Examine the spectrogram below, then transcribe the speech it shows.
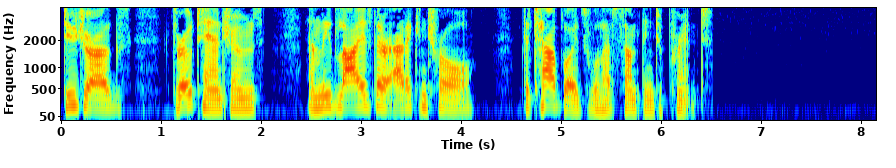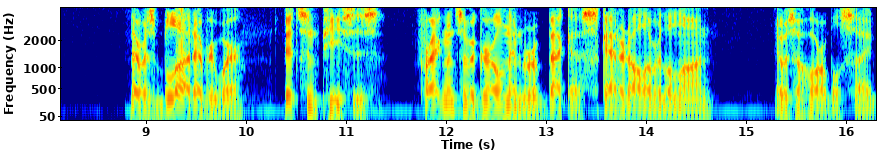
do drugs, throw tantrums, and lead lives that are out of control, the tabloids will have something to print. There was blood everywhere, bits and pieces, fragments of a girl named Rebecca scattered all over the lawn. It was a horrible sight,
